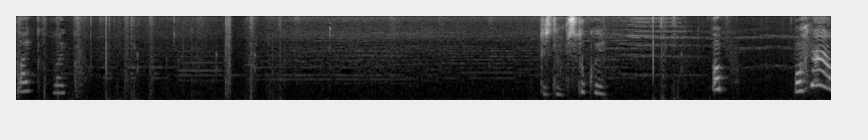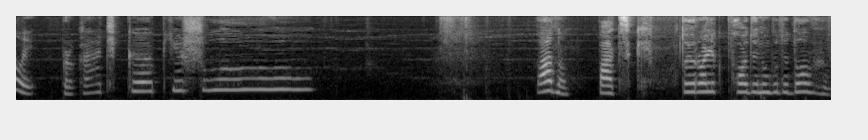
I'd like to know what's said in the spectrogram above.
Лайк, лайк. Хтось там стукає. Погнали! Прокачка пішло. Ладно, пацки, той ролик походу не буде довгим.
